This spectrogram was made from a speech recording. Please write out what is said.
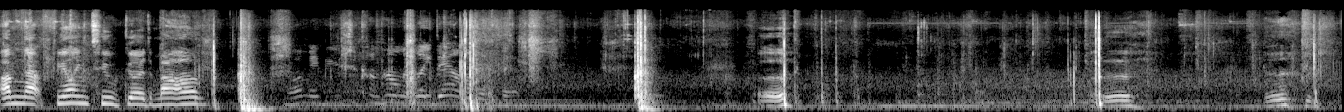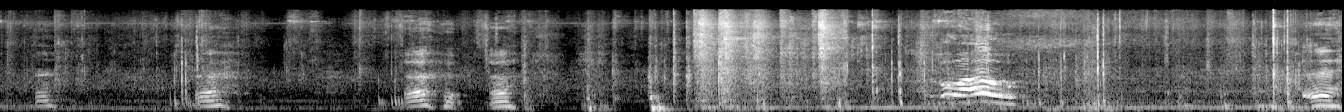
I'm not feeling too good, mom. well, maybe you should come home and lay down a little bit. Ugh. Ugh. Ugh. Ugh. Ugh. Ugh. Ugh. Whoa! Ugh.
